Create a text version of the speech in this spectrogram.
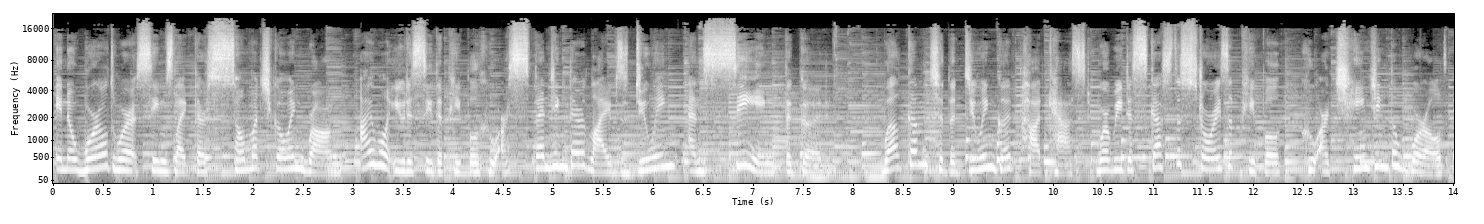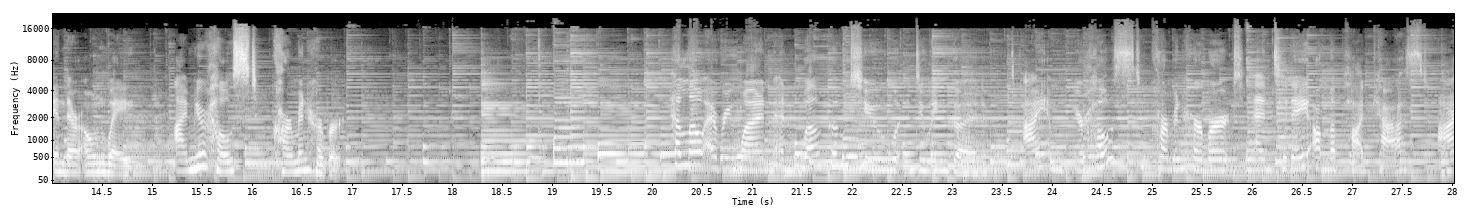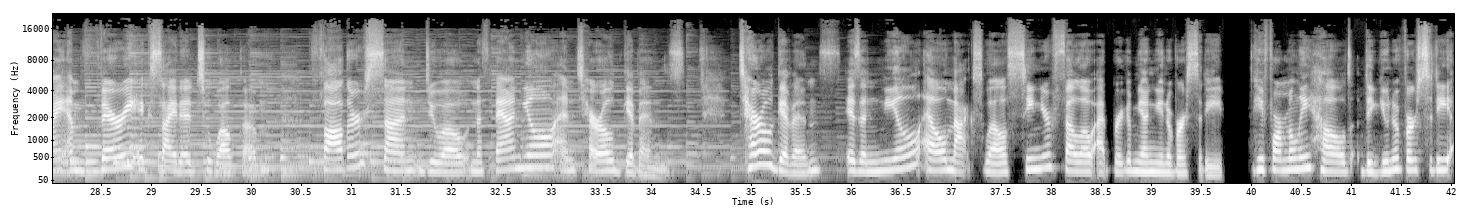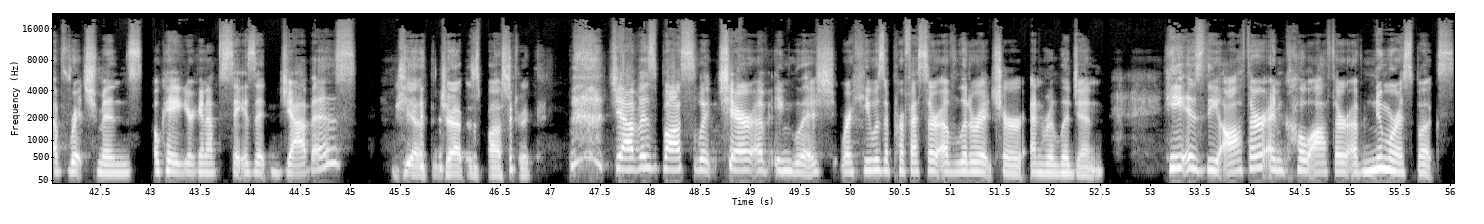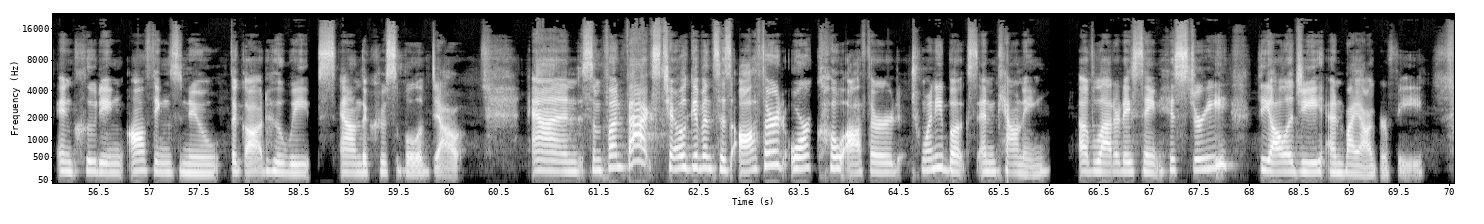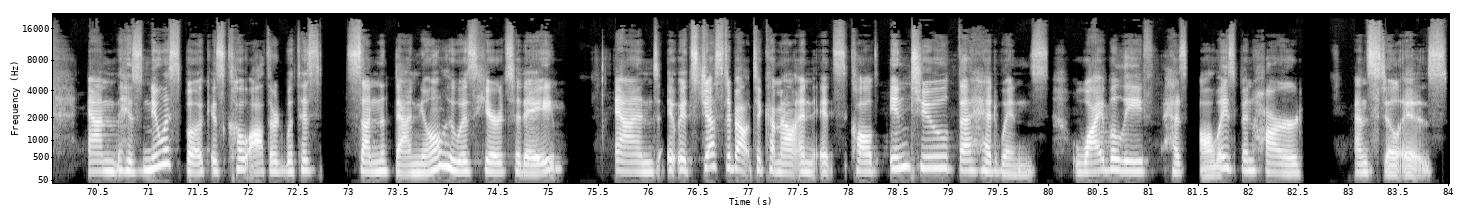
In a world where it seems like there's so much going wrong, I want you to see the people who are spending their lives doing and seeing the good. Welcome to the Doing Good podcast, where we discuss the stories of people who are changing the world in their own way. I'm your host, Carmen Herbert. Everyone, and welcome to Doing Good. I am your host, Carmen Herbert, and today on the podcast, I am very excited to welcome father son duo Nathaniel and Terryl Givens. Terryl Givens is a Neal A. Maxwell Senior Fellow at Brigham Young University. He formerly held the University of Richmond's, okay, you're going to have to say, is it Jabez? Yeah, the Jabez Bostwick. Jabez Bostwick Chair of English, where he was a professor of literature and religion. He is the author and co author of numerous books, including All Things New, The God Who Weeps, and The Crucible of Doubt. And some fun facts Terryl Givens has authored or co authored 20 books and counting of Latter day Saint history, theology, and biography. And his newest book is co authored with his son, Nathaniel, who is here today. And it, it's just about to come out, and it's called Into the Headwinds Why Belief Has Always Been Hard and still is.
